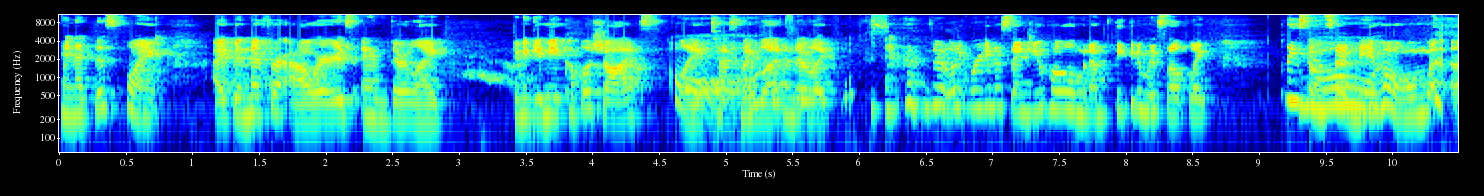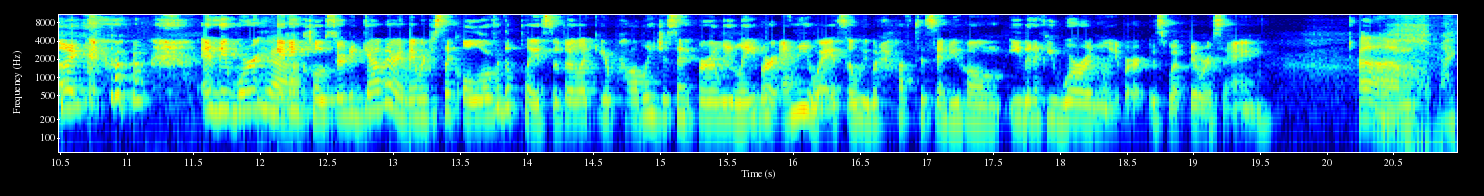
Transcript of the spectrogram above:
And at this point, I've been there for hours, and they're like, "Gonna give me a couple of shots, like test my blood," and they're like, "They're like, we're gonna send you home." And I'm thinking to myself, like. Please don't send me home. Like, and they weren't Yeah. getting closer together. They were just like all over the place. So they're like, you're probably just in early labor anyway. So we would have to send you home even if you were in labor, is what they were saying. Um, oh my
